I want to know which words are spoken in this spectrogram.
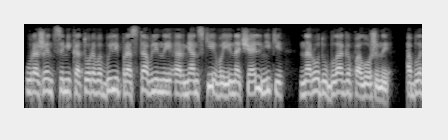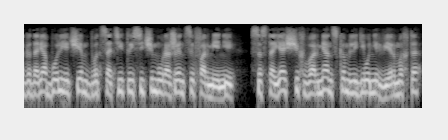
уроженцами которого были проставлены армянские военачальники, народу благоположены, а благодаря более чем 20 тысячам уроженцев Армении, состоящих в армянском легионе вермахта,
